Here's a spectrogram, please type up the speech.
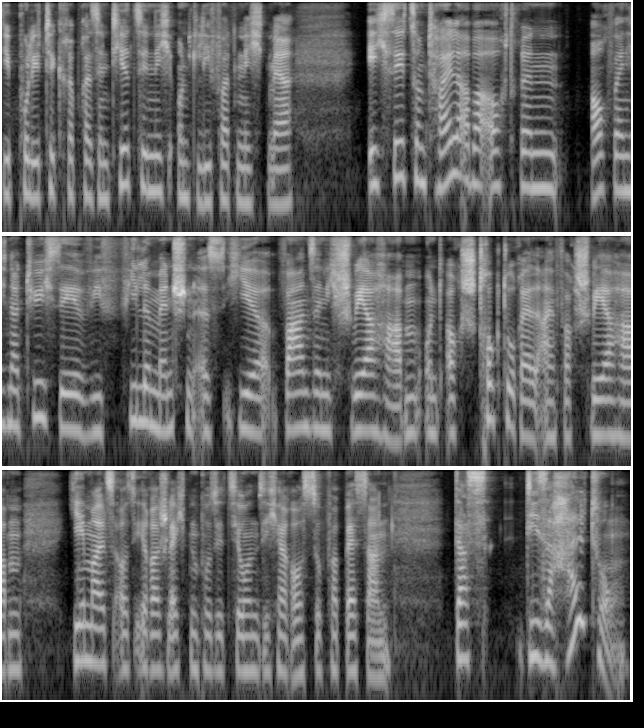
die Politik repräsentiert sie nicht und liefert nicht mehr. Ich sehe zum Teil aber auch drin, auch wenn ich natürlich sehe, wie viele Menschen es hier wahnsinnig schwer haben und auch strukturell einfach schwer haben, jemals aus ihrer schlechten Position sich heraus zu verbessern, dass diese Haltung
